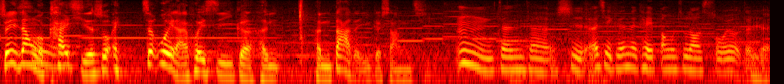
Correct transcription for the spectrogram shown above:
所以让我开启了说，哎，这未来会是一个很很大的一个商机。嗯，真的是，而且真的可以帮助到所有的人，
